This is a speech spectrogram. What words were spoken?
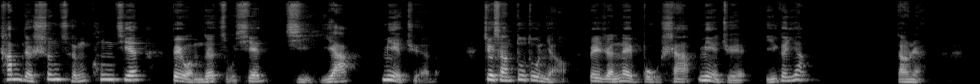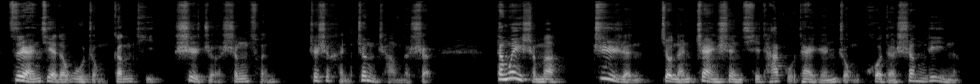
他们的生存空间被我们的祖先挤压灭绝了。就像渡渡鸟被人类捕杀灭绝一个样，当然，自然界的物种更替，适者生存，这是很正常的事儿。但为什么智人就能战胜其他古代人种获得胜利呢？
